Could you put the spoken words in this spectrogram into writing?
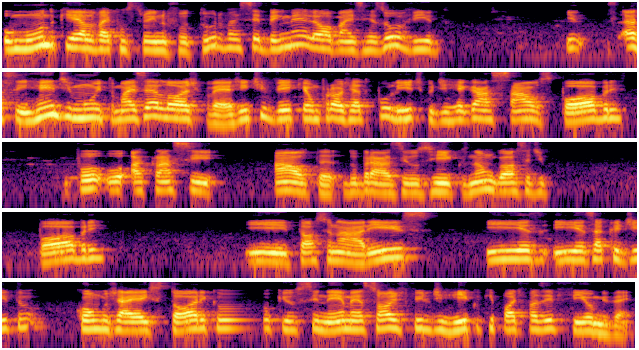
o mundo que ela vai construir no futuro vai ser bem melhor, mais resolvido. E, assim, rende muito, mas é lógico, velho. A gente vê que é um projeto político de regaçar os pobres. A classe alta do Brasil, os ricos, não gosta de pobre e torce o nariz. E, e eles acreditam, como já é histórico, que o cinema é só filho de rico que pode fazer filme, velho,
